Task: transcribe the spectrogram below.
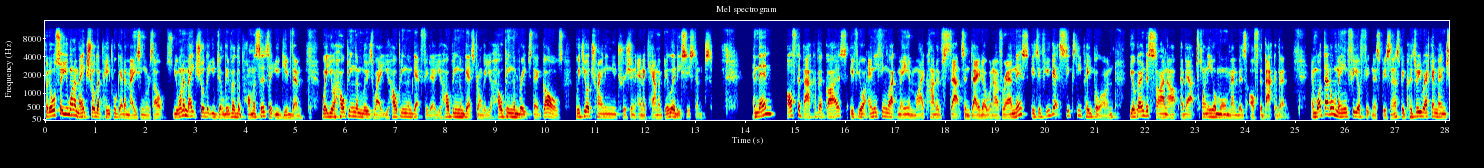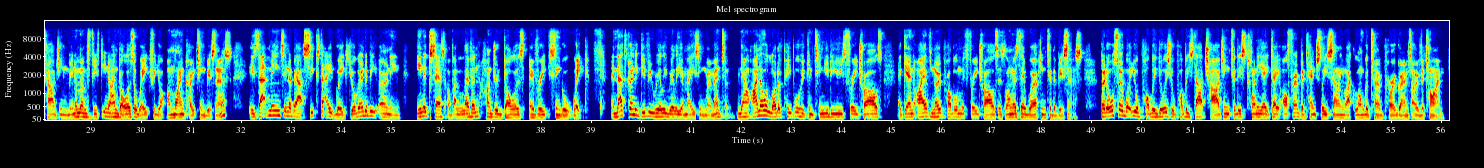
But also, you want to make sure that people get amazing results. You want to make sure that you deliver the promises that you give them, where you're helping them lose weight, you're helping them get fitter, you're helping them get stronger, you're helping them reach their goals with your training, nutrition, and accountability systems. And then off the back of it, guys, if you're anything like me and my kind of stats and data when I've ran this, is if you get 60 people on, you're going to sign up about 20 or more members off the back of it. And what that'll mean for your fitness business, because we recommend charging minimum $59 a week for your online coaching business, is that means in about six to eight weeks, you're going to be earning in excess of $1,100 every single week. And that's going to give you really, really amazing momentum. Now, I know a lot of people who continue to use free trials. Again, I have no problem with free trials as long as they're working for the business. But also, what you'll probably do is you'll probably start charging for this 28 day offer and potentially selling like longer term programs over time.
